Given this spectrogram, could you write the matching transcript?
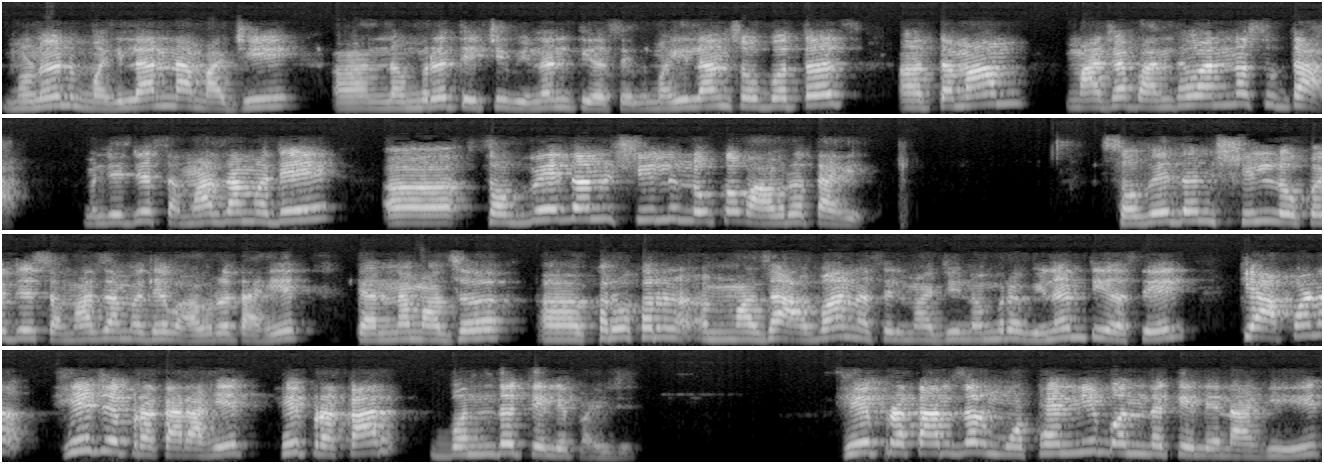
म्हणून महिलांना माझी नम्रतेची विनंती असेल. महिलांसोबतच तमाम माझ्या बांधवांना सुद्धा म्हणजे जे समाजामध्ये संवेदनशील लोक वावरत आहेत. संवेदनशील लोक जे समाजामध्ये वावरत आहेत, त्यांना माझं खरोखर माझं आव्हान असेल, माझी नम्र विनंती असेल, की आपण हे जे प्रकार आहेत, हे प्रकार बंद केले पाहिजे हे प्रकार जर मोठ्यांनी बंद केले नाहीत,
